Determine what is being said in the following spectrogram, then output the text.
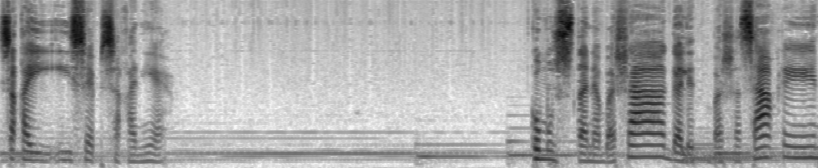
sa kaiisip sa kanya. Kumusta na ba siya? Galit ba siya sa akin?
